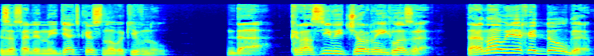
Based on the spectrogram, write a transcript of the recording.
Засаленный дядька снова кивнул. «Да, красивые черные глаза. Она уехать долго».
